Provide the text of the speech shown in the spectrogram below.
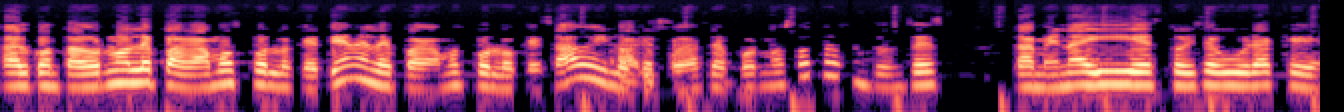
al contador no le pagamos por lo que tiene, le pagamos por lo que sabe y lo que puede hacer por nosotros. Entonces, también ahí estoy segura que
